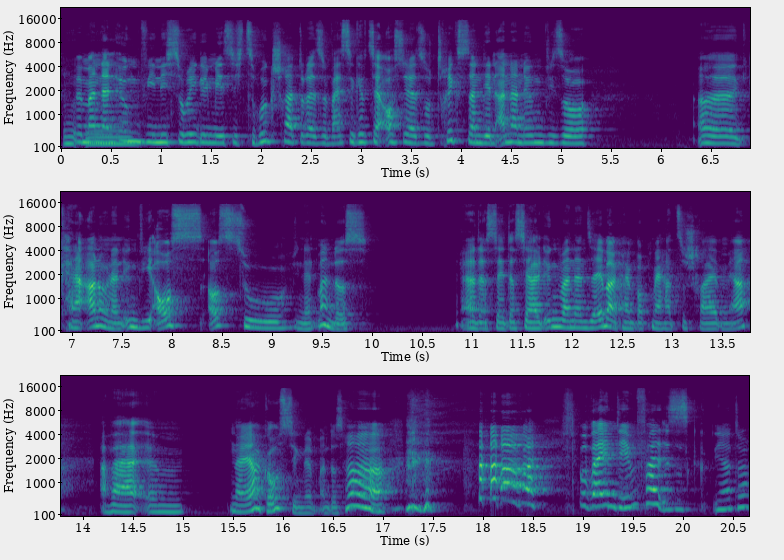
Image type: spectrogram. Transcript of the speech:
Wenn man dann irgendwie nicht so regelmäßig zurückschreibt oder so, weißt du, gibt es ja auch so, so Tricks, dann den anderen irgendwie so, äh, keine Ahnung, dann irgendwie aus, auszu, wie nennt man das? Ja, dass der, dass er halt irgendwann dann selber keinen Bock mehr hat zu schreiben, ja. Aber, ähm, naja, Ghosting nennt man das. Wobei in dem Fall ist es, ja doch.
